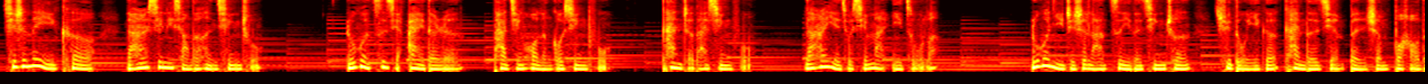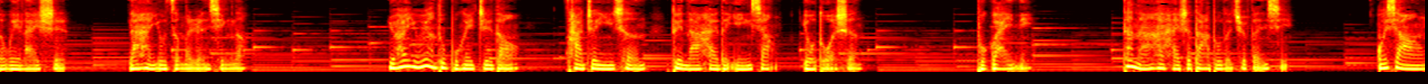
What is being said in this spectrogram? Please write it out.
其实那一刻，男孩心里想得很清楚：如果自己爱的人，他今后能够幸福。看着他幸福，男孩也就心满意足了。如果你只是拿自己的青春去赌一个看得见本身不好的未来时，男孩又怎么忍心呢？女孩永远都不会知道，他这一程对男孩的影响有多深。不怪你，但男孩还是大度的去分析。我想，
